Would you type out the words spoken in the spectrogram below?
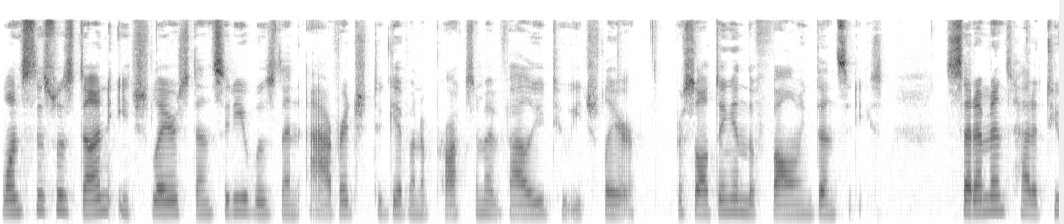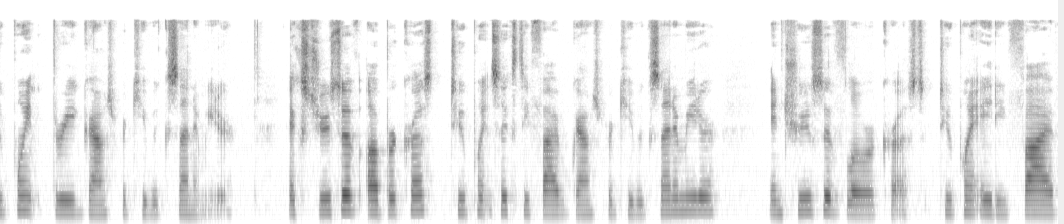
Once this was done, each layer's density was then averaged to give an approximate value to each layer, resulting in the following densities. Sediments had a 2.3 grams per cubic centimeter, extrusive upper crust 2.65 grams per cubic centimeter, intrusive lower crust 2.85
